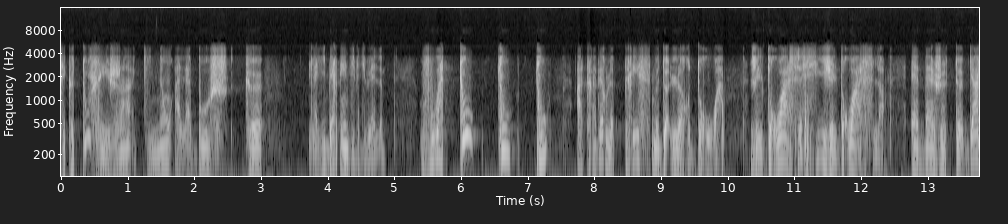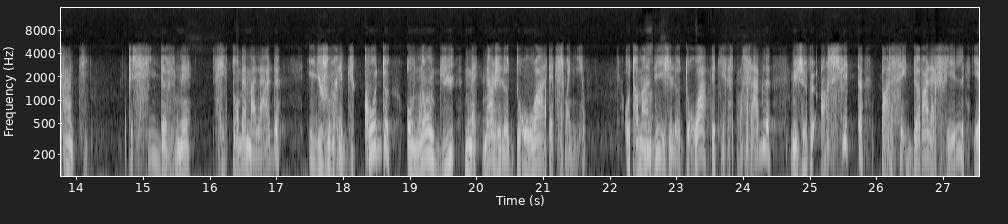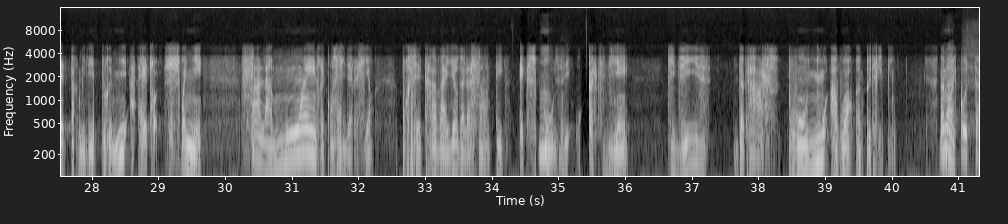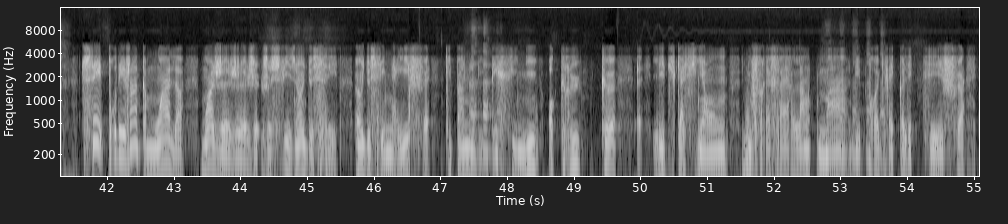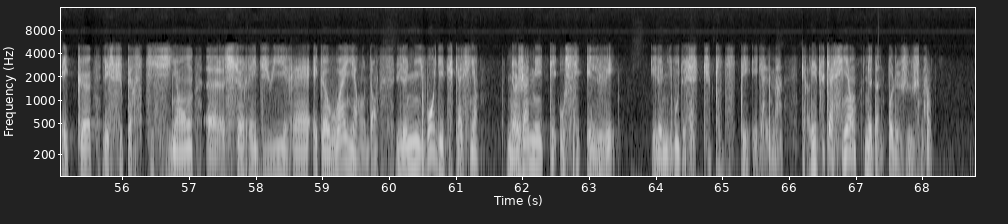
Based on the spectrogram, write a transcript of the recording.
c'est que tous ces gens qui n'ont à la bouche que la liberté individuelle voient tout, tout, tout à travers le prisme de leurs droits. J'ai le droit à ceci, j'ai le droit à cela eh bien, je te garantis que s'il devenait, s'il tombait malade, il jouerait du coude au nom du maintenant j'ai le droit d'être soigné. Autrement mm. dit, j'ai le droit d'être irresponsable, mais je veux ensuite passer devant la file et être parmi les premiers à être soignés, sans la moindre considération pour ces travailleurs de la santé exposés mm. au quotidien qui disent de grâce, pouvons-nous avoir un peu de répit? Non, non, écoute, tu sais, pour des gens comme moi, là, moi, je, je, je, suis un de ces, un de ces naïfs qui, pendant des décennies, a cru que euh, l'éducation nous ferait faire lentement des progrès collectifs et que les superstitions euh, se réduiraient et que, voyons donc, le niveau d'éducation n'a jamais été aussi élevé et le niveau de stupidité également. Car l'éducation ne donne pas le jugement.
